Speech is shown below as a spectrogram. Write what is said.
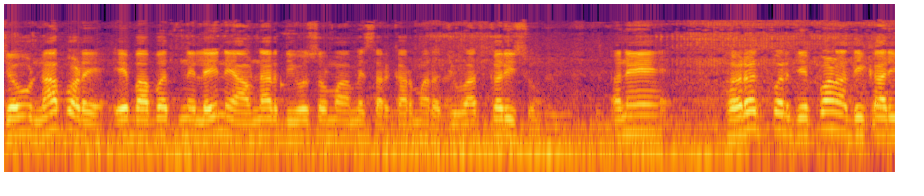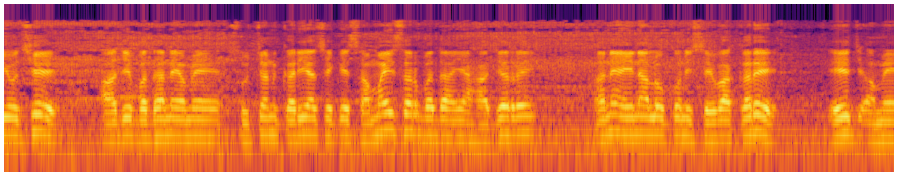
જવું ના પડે, એ બાબતને લઈને આવનાર દિવસોમાં અમે સરકારમાં રજૂઆત કરીશું. અને ફરજ પર જે પણ અધિકારીઓ છે, આજે બધાને અમે સૂચન કર્યા છે કે સમયસર બધા અહીંયા હાજર રહી અને અહીંના લોકોની સેવા કરે, એ જ અમે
